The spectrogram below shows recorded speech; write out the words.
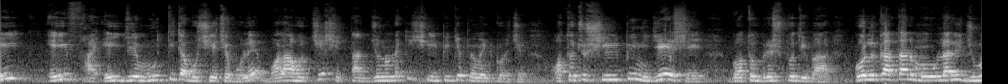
এই এই এই যে মূর্তিটা বসিয়েছে বলে বলা হচ্ছে, সে তার জন্য নাকি শিল্পীকে পেমেন্ট করেছে। অথচ শিল্পী নিজে এসে গত বৃহস্পতিবার কলকাতার মৌলালী যুব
